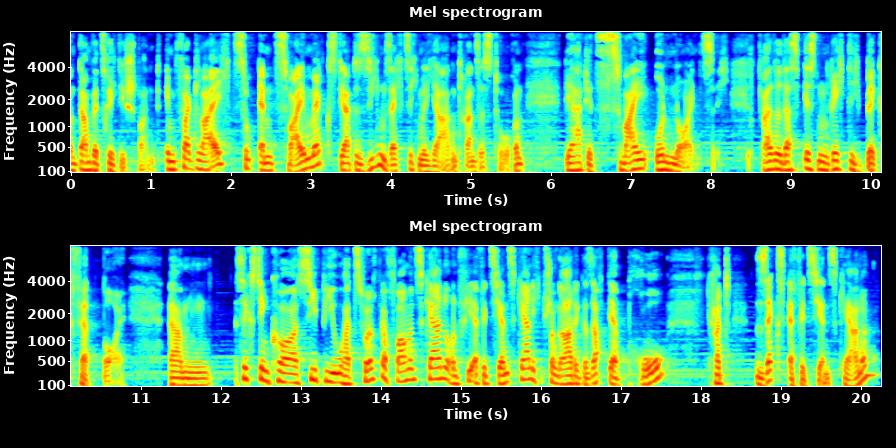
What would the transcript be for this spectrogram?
und dann wird's richtig spannend. Im Vergleich zum M2 Max, der hatte 67 Milliarden Transistoren, der hat jetzt 92. Also das ist ein richtig Big Fat Boy. Ähm, 16-Core CPU hat 12 Performance-Kerne und 4 Effizienzkerne. Ich habe schon gerade gesagt, der Pro hat 6 Effizienzkerne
